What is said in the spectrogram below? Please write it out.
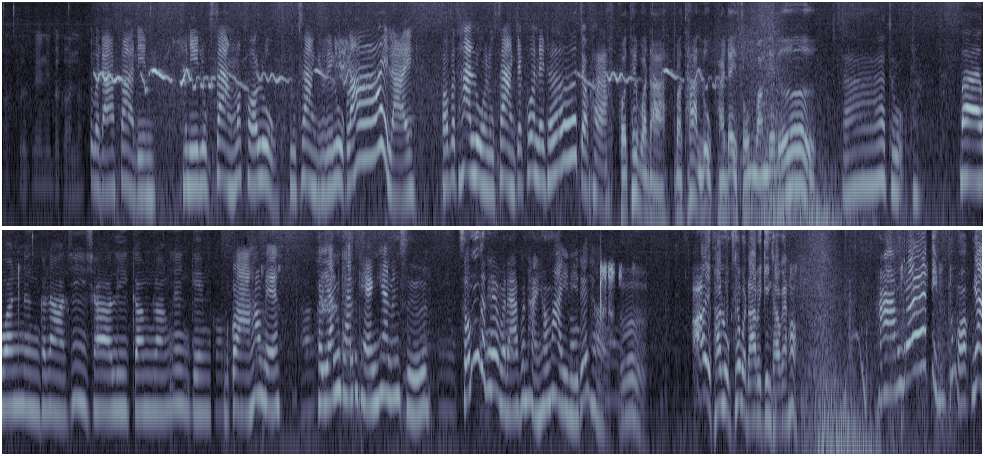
เอาเปิดเพลงนี้ไปก่อนเนาะเทวดาฟ้าดินมันนี้ลูกสร้างมาขอลูก ลูกสร้างอย่างไรลูกหลายหลายขอประทานลูกให้ลูกสร้างจะคนในเธอเจ้าค่ะ ขอเทวดาประทานลูกให้ได้สมหวังเด้อเด้อสาธุ บ่ายวันหนึ่งขณะที่ชาลีกำลังเล่นเกมคอมกว่าเฮาแม่ขยันขันแข็งเฮียนหนังสือ สมกับเทวดาเพิ่นให้เฮามาอีหลีได้อเถ่าเออไอ้พาลูกเทวดาไปกินข้าวกันเฮาหามเด้อก็บอกเนี่ย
